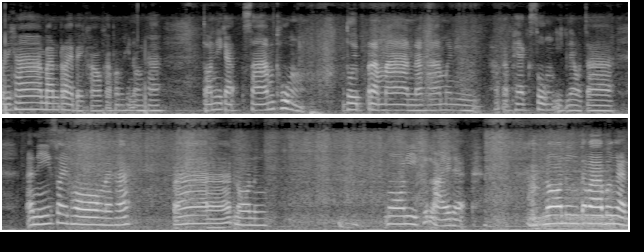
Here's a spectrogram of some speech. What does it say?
วัสดีค่ะ บ้านไร่ใบเขาค่ะพ่อพี่น้องค่ะ ตอนนี้ก็สามทุ่มโดยประมาณนะคะเมื่อนี้เขากับแพ็กทรงอีกแล้วจ้า อันนี้สร้อยทองนะคะป้านอหนึ่งนอนี่ขึ้นหลายแท้นอหนึ่งต่ว่าเบิ่งอัน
